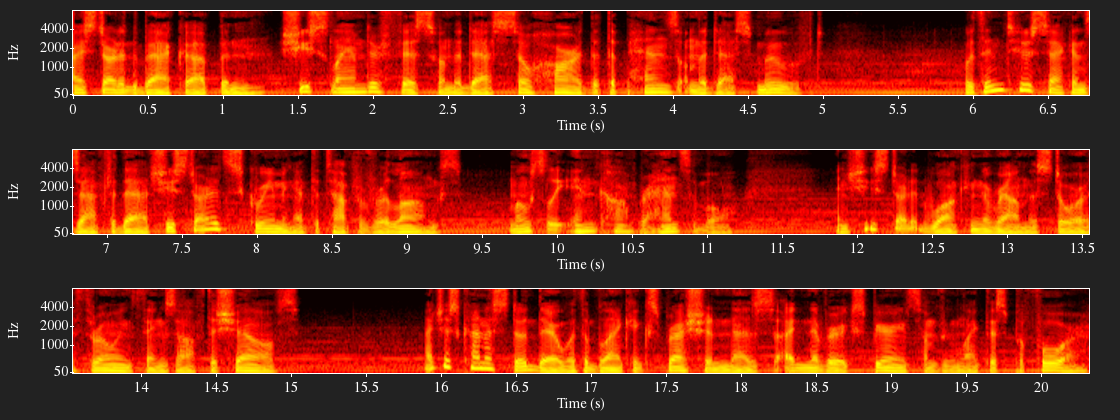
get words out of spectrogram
I started to back up, and she slammed her fists on the desk so hard that the pens on the desk moved. Within two seconds after that, she started screaming at the top of her lungs, mostly incomprehensible, and she started walking around the store throwing things off the shelves. I just kind of stood there with a blank expression as I'd never experienced something like this before.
